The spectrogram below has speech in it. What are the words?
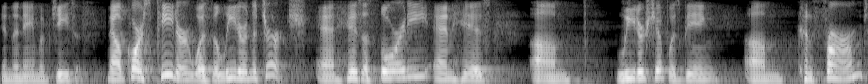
in the name of Jesus. Now, of course, Peter was the leader in the church, and his authority and his um, leadership was being um, confirmed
